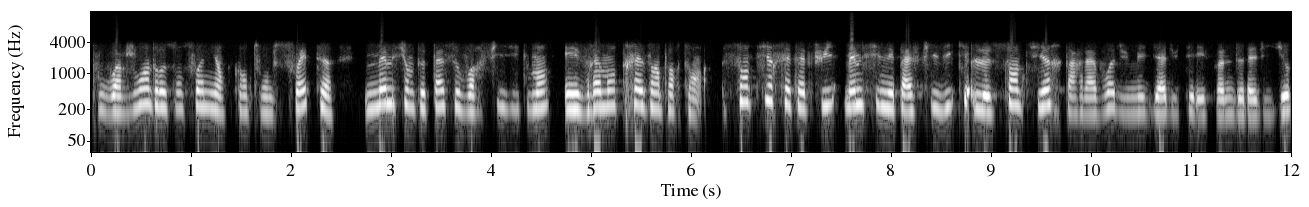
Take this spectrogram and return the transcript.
pouvoir joindre son soignant quand on le souhaite, même si on ne peut pas se voir physiquement, est vraiment très important. Sentir cet appui, même s'il n'est pas physique, le sentir par la voix du média, du téléphone, de la visio,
